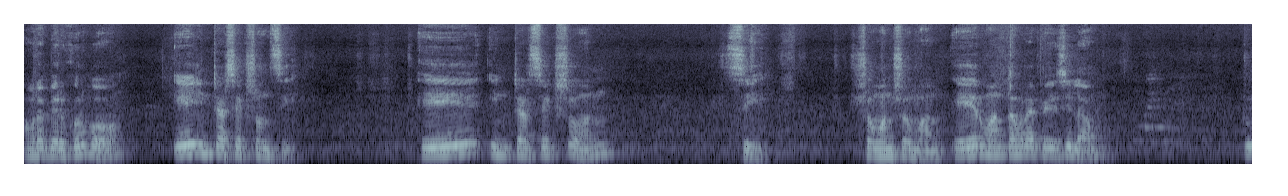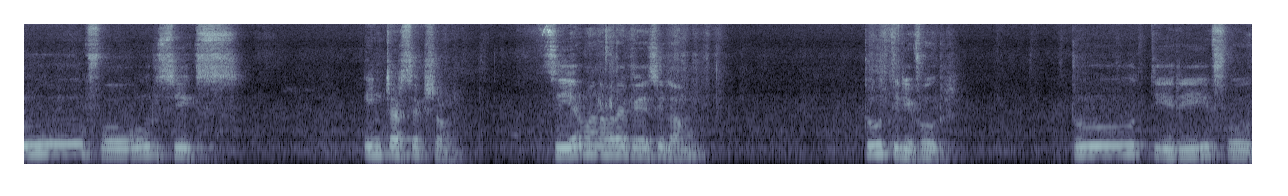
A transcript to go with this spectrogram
আমরা বের করব A intersection C A intersection C সমান সমান এ এর মানটা আমরা পেয়েছিলাম two four six intersection C এর মান আমরা পেয়েছিলাম two three four two three four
